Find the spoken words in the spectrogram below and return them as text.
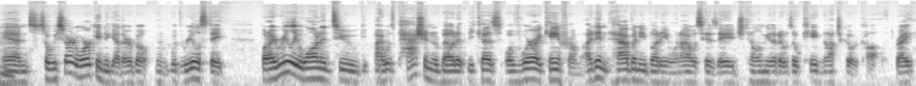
Mm. And so we started working together about with real estate. But I really wanted to I was passionate about it because of where I came from. I didn't have anybody when I was his age telling me that it was okay not to go to college, right?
